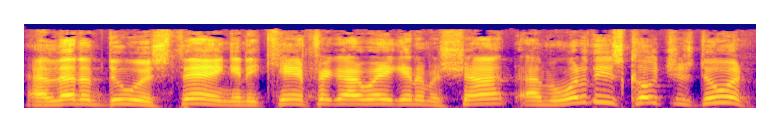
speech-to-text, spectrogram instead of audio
and let him do his thing, and he can't figure out a way to get him a shot. I mean, what are these coaches doing?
